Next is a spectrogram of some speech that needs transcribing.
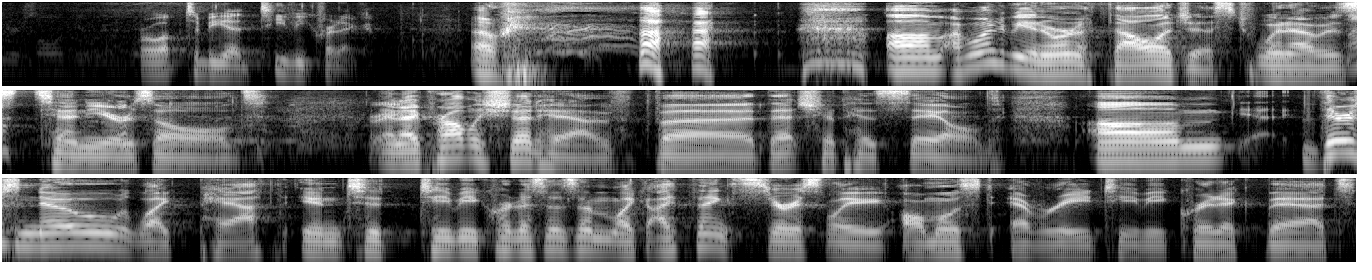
years old you were going to grow up to be a TV critic? Oh. um, I wanted to be an ornithologist when I was 10 years old. And I probably should have, but that ship has sailed. Um, there's no like path into TV criticism. Like I think seriously, almost every TV critic that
